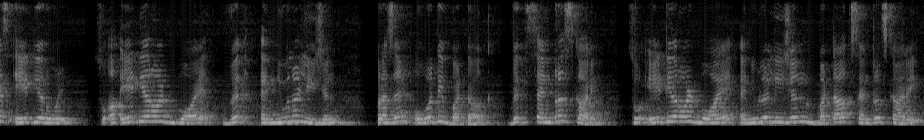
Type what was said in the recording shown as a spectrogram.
is 8 year old. So a 8 year old boy with annular lesion present over the buttock with central scarring. So 8 year old boy annular lesion buttock central scarring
